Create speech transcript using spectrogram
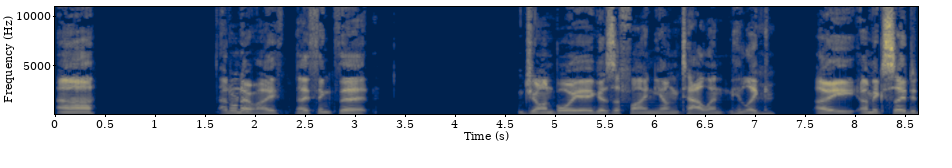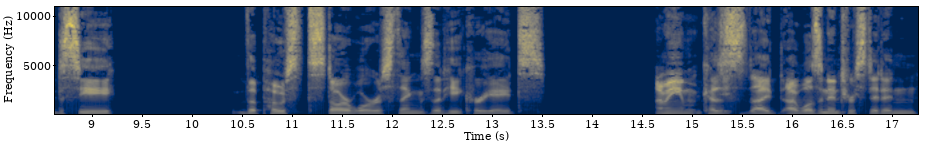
Uh I don't know. I I think that John Boyega is a fine young talent. He like Mhm. I I'm excited to see the post Star Wars things that he creates I mean, because I I wasn't interested in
